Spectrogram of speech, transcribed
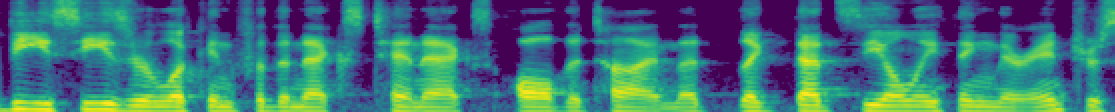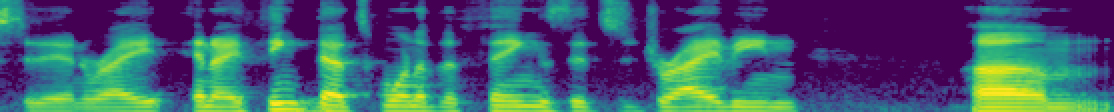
vcs are looking for the next 10x all the time. That like that's the only thing they're interested in right? And i think mm-hmm. that's one of the things that's driving um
